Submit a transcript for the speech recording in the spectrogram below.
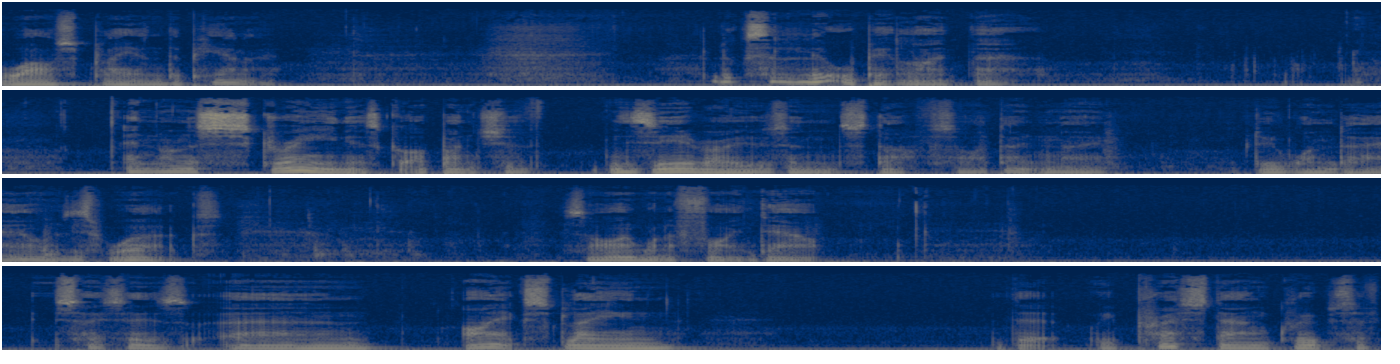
whilst playing the piano. Looks a little bit like that. And on the screen, it's got a bunch of zeros and stuff, so I don't know. Do wonder how this works. So I want to find out so it says, um, I explain that we press down groups of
